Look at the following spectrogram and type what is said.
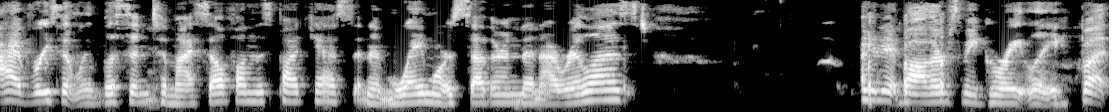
I have recently listened to myself on this podcast and I'm way more Southern than I realized. And it bothers me greatly, but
